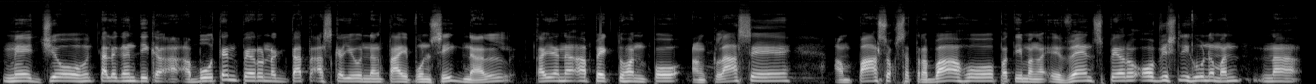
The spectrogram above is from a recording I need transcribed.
medyo talagang di ka aabutin pero nagtataas kayo ng typhoon signal kaya naapektuhan po ang klase, ang pasok sa trabaho, pati mga events, pero obviously ho naman na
